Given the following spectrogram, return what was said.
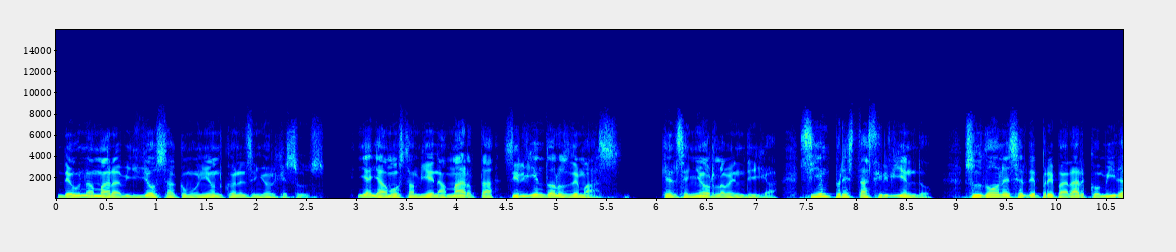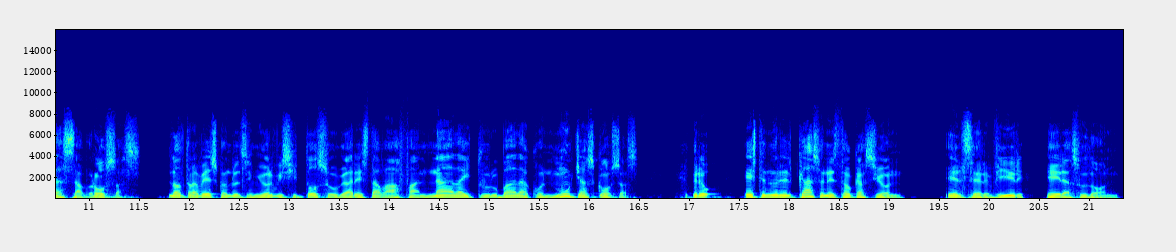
de una maravillosa comunión con el Señor Jesús. Y hallamos también a Marta sirviendo a los demás. Que el Señor la bendiga. Siempre está sirviendo. Su don es el de preparar comidas sabrosas. La otra vez cuando el Señor visitó su hogar estaba afanada y turbada con muchas cosas. Pero este no era el caso en esta ocasión. El servir era su don.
